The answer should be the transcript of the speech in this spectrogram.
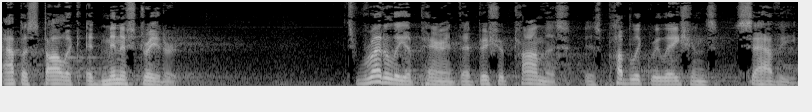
apostolic administrator. It's readily apparent that Bishop Thomas is public relations savvy.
